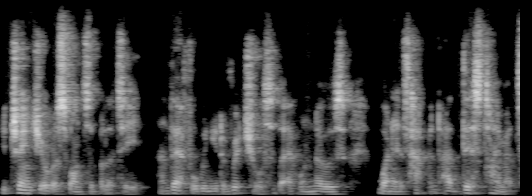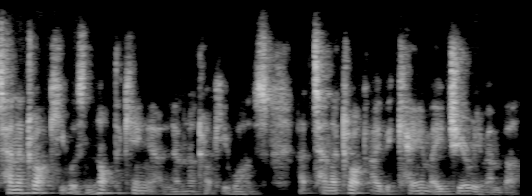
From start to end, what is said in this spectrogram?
you change your responsibility, and therefore we need a ritual so that everyone knows when it's happened. At this time, at 10 o'clock, he was not the king. At 11 o'clock, he was. At 10 o'clock, I became a jury member.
